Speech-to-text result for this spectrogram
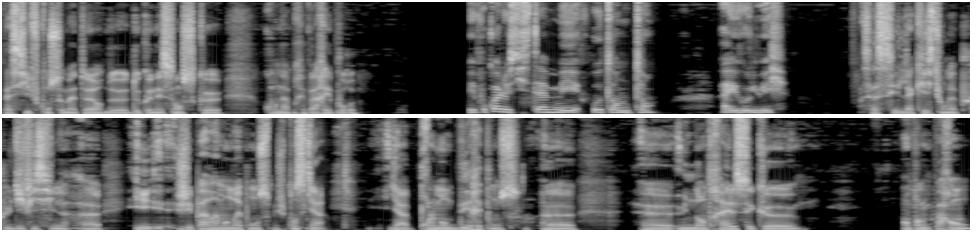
passifs consommateurs de, de connaissances que qu'on a préparées pour eux. Et pourquoi le système met autant de temps à évoluer? Ça, c'est la question la plus difficile. Euh, et j'ai pas vraiment de réponse, mais je pense qu'il y a, il y a probablement des réponses. Euh, euh, une d'entre elles, c'est que, en tant que parent,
